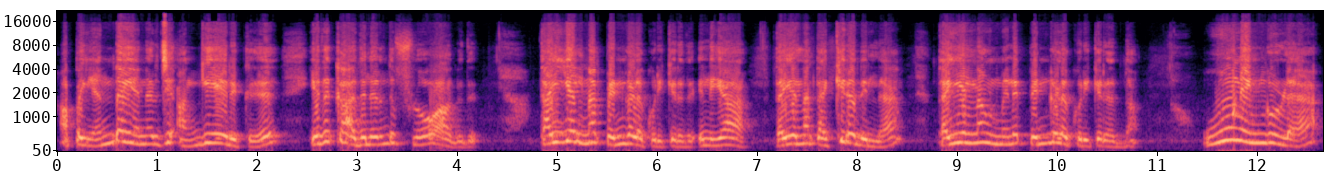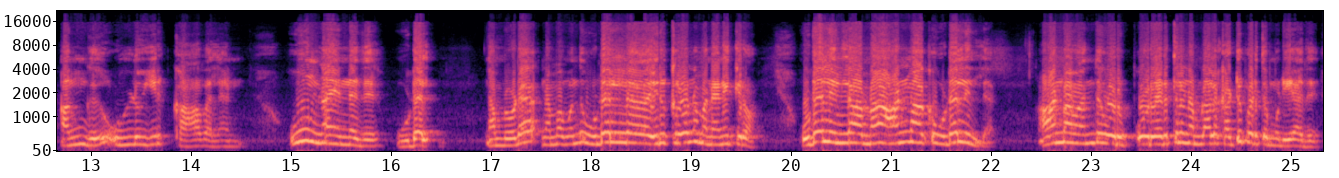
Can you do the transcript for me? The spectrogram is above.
அப்ப எந்த எனர்ஜி அங்கேயே இருக்கு எதுக்கு அதுல இருந்து ஃப்ளோ ஆகுது? தையல்னா பெண்களை குறிக்கிறது இல்லையா? தையல்னா தைக்கிறது இல்ல தையல்னா உண்மையிலே பெண்களை குறிக்கிறது தான் ஊன் எங்குள்ள? அங்கு உள்ளுயிர் காவலன். ஊன்னா என்னது? உடல். நம்மளோட நம்ம வந்து உடல்ல இருக்கிறோம் நம்ம நினைக்கிறோம். உடல் இல்லாம ஆன்மாக்கு உடல் இல்லை. ஆன்மா வந்து ஒரு ஒரு இடத்துல நம்மளால கட்டுப்படுத்த முடியாது.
